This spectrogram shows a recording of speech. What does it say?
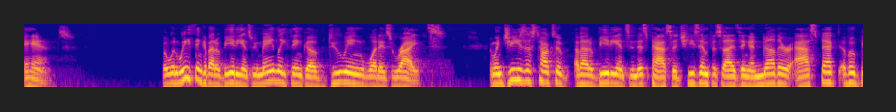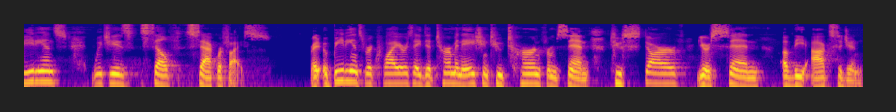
and. But when we think about obedience, we mainly think of doing what is right. And when Jesus talks about obedience in this passage, he's emphasizing another aspect of obedience, which is self-sacrifice. Right? Obedience requires a determination to turn from sin, to starve your sin of the oxygen.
